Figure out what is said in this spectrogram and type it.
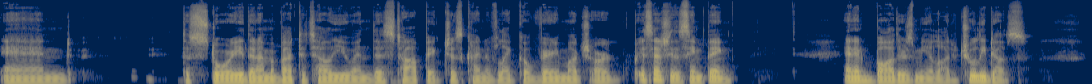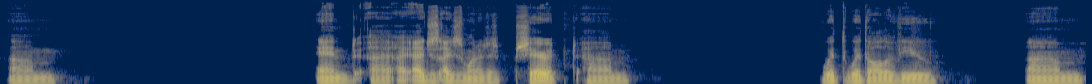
And the story that I'm about to tell you and this topic just kind of like go very much are essentially the same thing. And it bothers me a lot. It truly does. Um, and uh, I, I just I just wanted to share it um, with with all of you um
